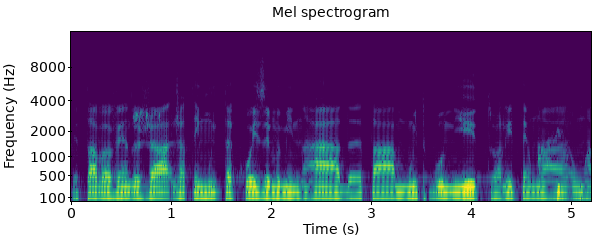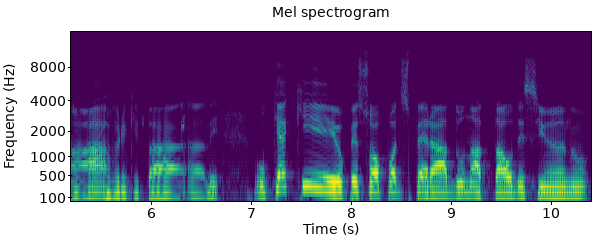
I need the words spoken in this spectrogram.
eu estava vendo já, já tem muita coisa iluminada, tá muito bonito. Ali tem uma, uma árvore que está ali. O que é que o pessoal pode esperar do Natal desse ano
